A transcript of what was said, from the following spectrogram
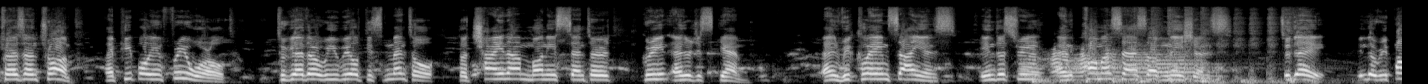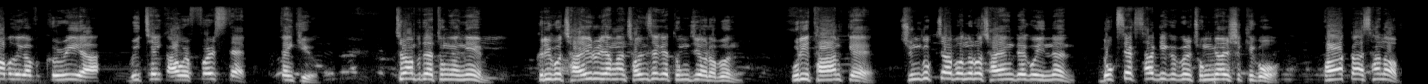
President Trump and people in free world, together we will dismantle the China money-centered green energy scam and reclaim science, industry, and common sense of nations. Today, in the Republic of Korea, we take our first step. Thank you. 트럼프 대통령님, 그리고 자유를 향한 전 세계 동지 여러분, 우리 다 함께 중국 자본으로 자행되고 있는 녹색 사기극을 종멸시키고 과학과 산업,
